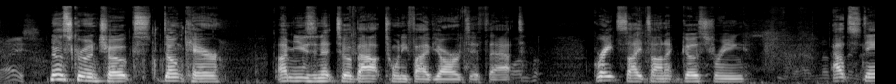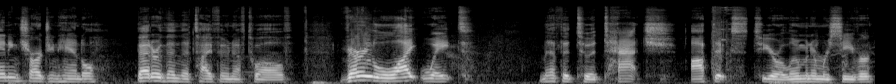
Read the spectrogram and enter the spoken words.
Nice. No screwing chokes, don't care. I'm using it to about 25 yards, if that. Great sights on it, ghost ring, outstanding charging handle, better than the Typhoon F12. Very lightweight method to attach optics to your aluminum receiver.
